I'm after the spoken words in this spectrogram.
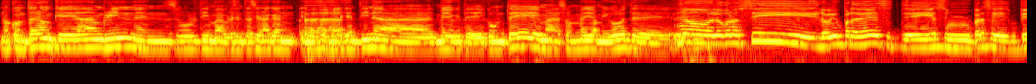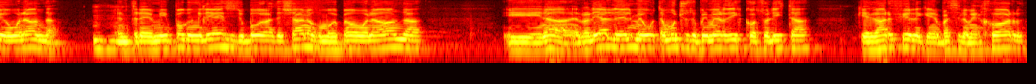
nos contaron que Adam Green en su última presentación acá en, en Argentina medio que te dedicó un tema, sos medio amigote de... de- No, lo conocí, lo vi un par de veces este, y es un, parece que es un pibe buena onda. Entre mi poco inglés y su poco castellano, como que pegamos buena onda. Y nada, en realidad de él me gusta mucho su primer disco solista, que es Garfield, que me parece lo mejor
